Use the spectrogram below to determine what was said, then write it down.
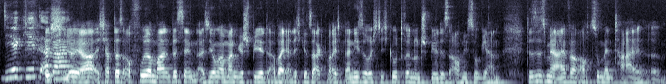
dir geht, Ich, aber ja, ja, ich habe das auch früher mal ein bisschen als junger Mann gespielt, aber ehrlich gesagt war ich da nie so richtig gut drin und spiele das auch nicht so gern. Das ist mir einfach auch zu mental. ähm,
